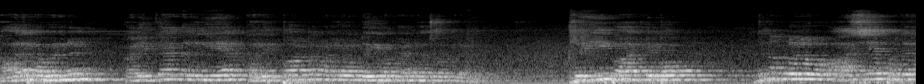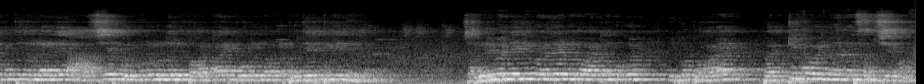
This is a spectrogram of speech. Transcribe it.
കാലമവന് കളിക്കാൻ നൽകിയ കളിപ്പാട്ടമല്ലോ ദൈവം. പക്ഷേ ഈ പാട്ടിപ്പോ ഇത് നമ്മളൊരു ആശയ പ്രചരണത്തിനുള്ള അല്ലെങ്കിൽ ആശയം ഉൾക്കൊള്ളുന്ന ഒരു പാട്ടായി പോലും നമ്മൾ പ്രചരിപ്പിക്കുന്നില്ല. ശബരിമലയിലും വരെയുള്ള പാട്ട് നമുക്ക് ഇപ്പൊ പാടാൻ പറ്റുമോ എന്ന് തന്നെ സംശയമാണ്.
